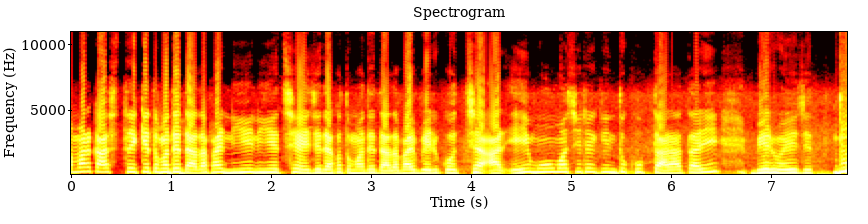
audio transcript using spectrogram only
আমার কাছ থেকে তোমাদের দাদাভাই নিয়ে নিয়েছে, এই যে দেখো তোমাদের দাদাভাই বের করছে, আর এই মৌমাছিটা কিন্তু খুব তাড়াতাড়ি বের হয়ে যেত দু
